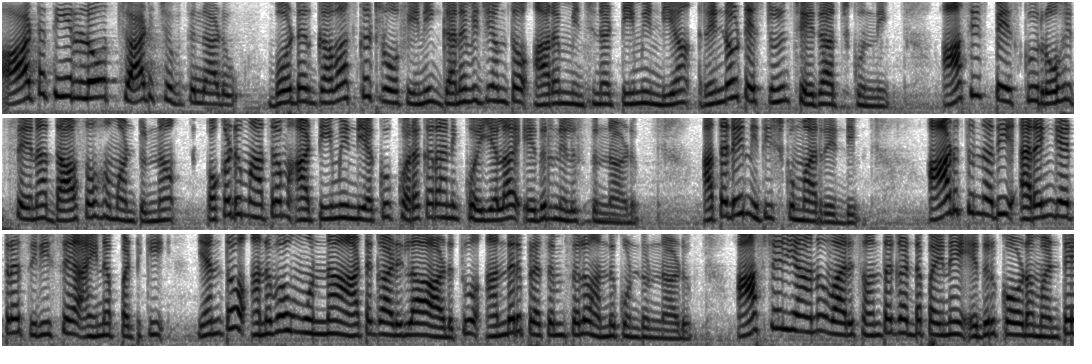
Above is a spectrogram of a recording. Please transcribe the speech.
ఆట తీరులో చాటి చెబుతున్నాడు. బోర్డర్ గవాస్కర్ ట్రోఫీని ఘన విజయంతో ఆరంభించిన టీమిండియా రెండో టెస్టును చేజార్చుకుంది. ఆసీస్ పేస్కు రోహిత్ సేన దాసోహం అంటున్నా ఒకడు మాత్రం ఆ టీమిండియాకు కొరకరాని కొయ్యలా ఎదురు నిలుస్తున్నాడు. అతడే నితీష్ కుమార్ రెడ్డి. ఆడుతున్నది అరంగేట్ర సిరీసే అయినప్పటికీ ఎంతో అనుభవం ఉన్న ఆటగాడిలా ఆడుతూ అందరి ప్రశంసలు అందుకుంటున్నాడు. ఆస్ట్రేలియాను వారి సొంత గడ్డపైనే ఎదుర్కోవడం అంటే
